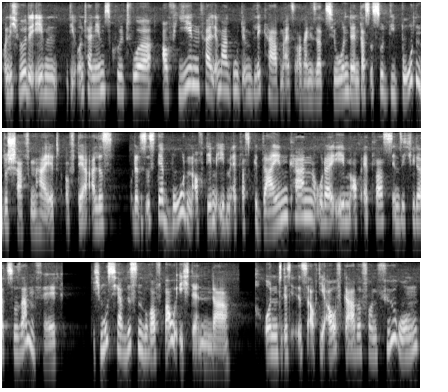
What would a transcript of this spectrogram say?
Und ich würde eben die Unternehmenskultur auf jeden Fall immer gut im Blick haben als Organisation, denn das ist so die Bodenbeschaffenheit, auf der alles oder das ist der Boden, auf dem eben etwas gedeihen kann oder eben auch etwas in sich wieder zusammenfällt. Ich muss ja wissen, worauf baue ich denn da? Und das ist auch die Aufgabe von Führung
